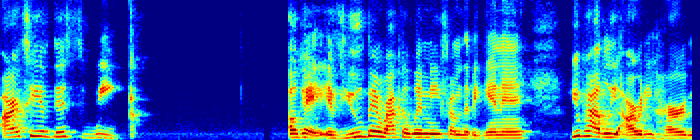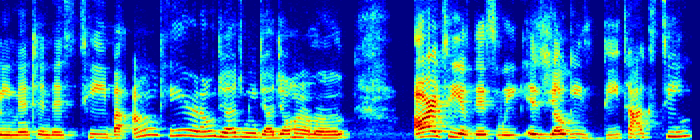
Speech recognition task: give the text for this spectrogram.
RT of this week. Okay, if you've been rocking with me from the beginning, you probably already heard me mention this tea, but I don't care. Don't judge me, judge your mama. Tea of this week is Yogi's Detox Tea.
